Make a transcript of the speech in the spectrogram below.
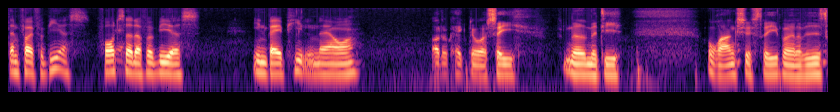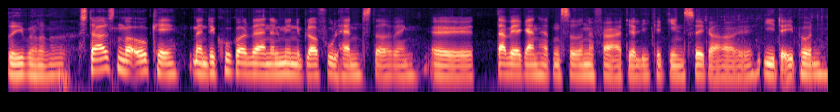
den får forbi os. Fortsætter ja. forbi os. I en bag pilen derovre. Og du kan ikke nå at se noget med de orange striber eller hvide striber eller noget. Størrelsen var okay, men det kunne godt være en almindelig blåfugl han stadigvæk. Øh, der vil jeg gerne have den siddende, før at jeg lige kan give en sikker øh, ID på den.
